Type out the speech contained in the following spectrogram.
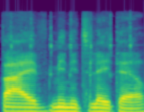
Five minutes later.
